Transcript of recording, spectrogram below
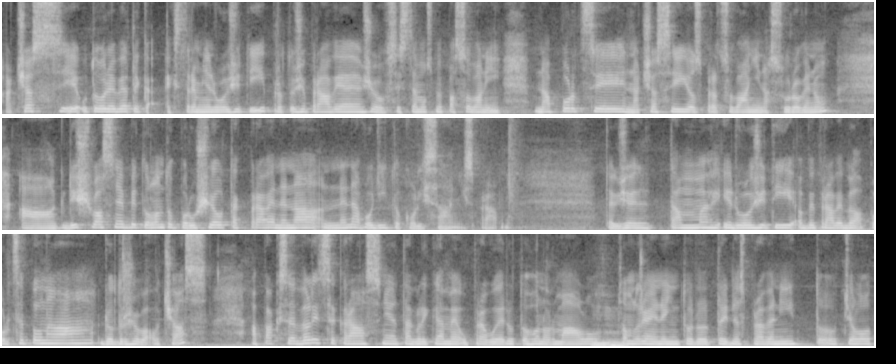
A čas je u toho diabetika extrémně důležitý, protože právě že v systému jsme pasovaný na porci, na časy jeho zpracování na surovinu. A když vlastně by tohle to porušil, tak právě nenavodí to kolísání správně. Takže tam je důležitý, aby právě byla porce plná, dodržoval čas a pak se velice krásně ta glykemie upravuje do toho normálu. Mm-hmm. Samozřejmě není to do týdne spravený, to tělo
